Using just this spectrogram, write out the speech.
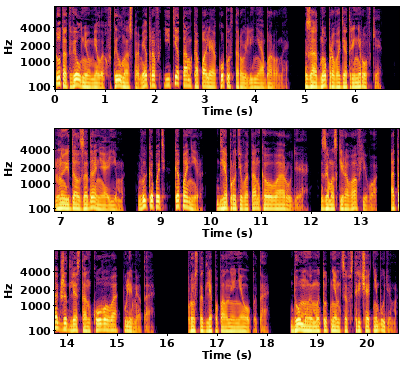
Тот отвел неумелых в тыл на 100 метров, и те там копали окопы второй линии обороны, заодно проводя тренировки. Ну и дал задание им выкопать капонир для противотанкового орудия, замаскировав его, а также для станкового пулемета. Просто для пополнения опыта. Думаю, мы тут немцев встречать не будем.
